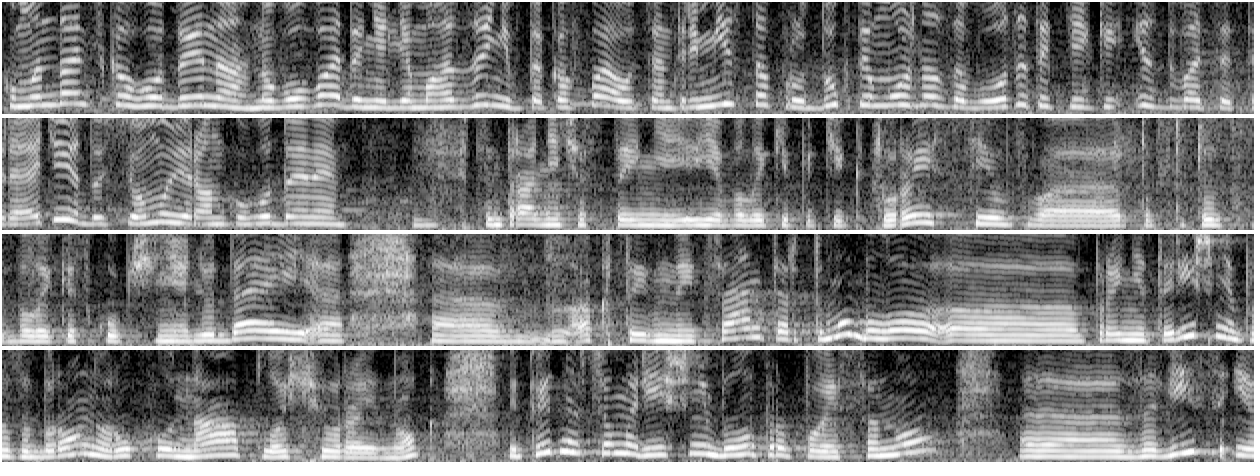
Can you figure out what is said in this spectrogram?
Комендантська година, нововведення для магазинів та кафе у центрі міста. Продукти можна завозити тільки із 23 до 7 ранку години. В центральній частині є великий потік туристів, е, тобто тут велике скупчення людей, е, е, активний центр. Тому було прийнято рішення про заборону руху на площу ринок. Відповідно, в цьому рішенні було прописано е, завіз і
